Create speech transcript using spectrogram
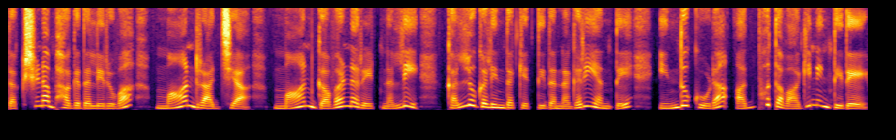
ದಕ್ಷಿಣ ಭಾಗದಲ್ಲಿರುವ ಮಾನ್ ರಾಜ್ಯ, ಮಾನ್ ಗವರ್ನರೇಟ್ನಲ್ಲಿ ಕಲ್ಲುಗಳಿಂದ ಕೆತ್ತಿದ ನಗರಿಯಂತೆ ಇಂದು ಕೂಡ ಅದ್ಭುತವಾಗಿ ನಿಂತಿದೆ.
